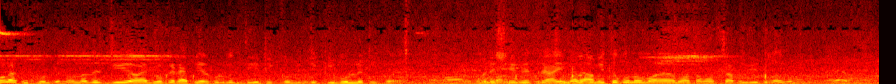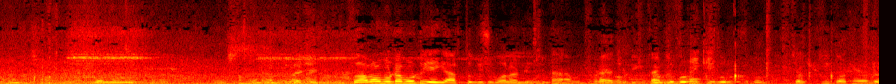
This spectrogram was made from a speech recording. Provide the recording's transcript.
ওরা ঠিক করবেন ওনাদের যে অ্যাডভোকেট অ্যাপিয়ার করবেন তিনি ঠিক করবেন যে কি বললে ঠিক হয়। মানে সেক্ষেত্রে আইন সেখানে আমি তো কোনো মতামত চাপিয়ে দিতে পারব না। তো আমার মোটামুটি এই আর তো কিছু বলার নেই। হ্যাঁ। আপনি বলুন কি বলুন? বলুন। চল কি কথা হলো?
